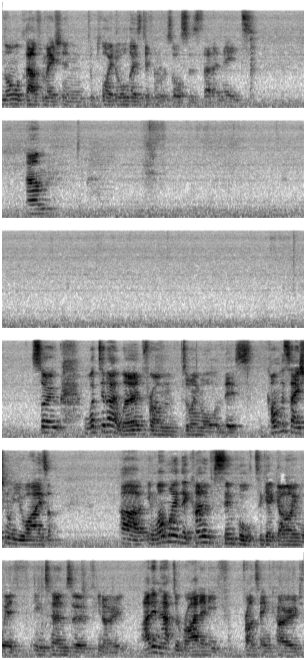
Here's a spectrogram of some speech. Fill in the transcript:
normal CloudFormation deployed all those different resources that it needs. Um, so what did I learn from doing all of this? Conversational UIs uh, in one way, they're kind of simple to get going with in terms of, you know, I didn't have to write any front-end code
